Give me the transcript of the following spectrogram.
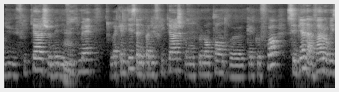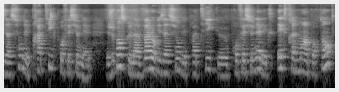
du flicage, mais des hmm. guillemets, la qualité, ça n'est pas du flicage comme on peut l'entendre quelquefois, c'est bien la valorisation des pratiques professionnelles je pense que la valorisation des pratiques euh, professionnelles est extrêmement importante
